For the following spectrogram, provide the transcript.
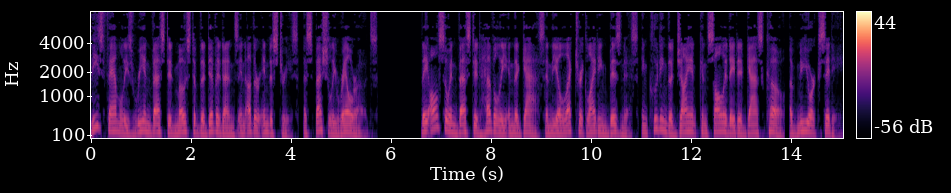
These families reinvested most of the dividends in other industries, especially railroads. They also invested heavily in the gas and the electric lighting business including the giant Consolidated Gas Co., of New York City.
